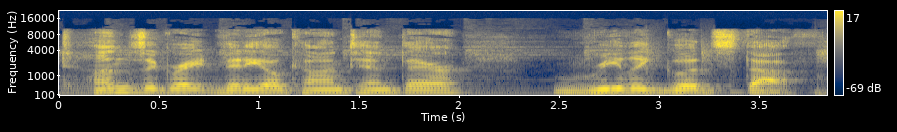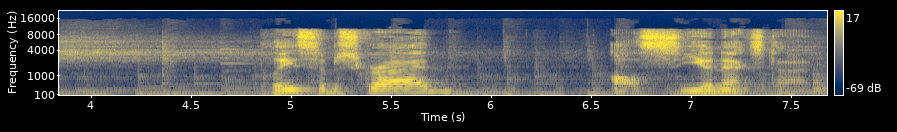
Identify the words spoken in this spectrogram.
tons of great video content there, really good stuff. Please subscribe. I'll see you next time.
